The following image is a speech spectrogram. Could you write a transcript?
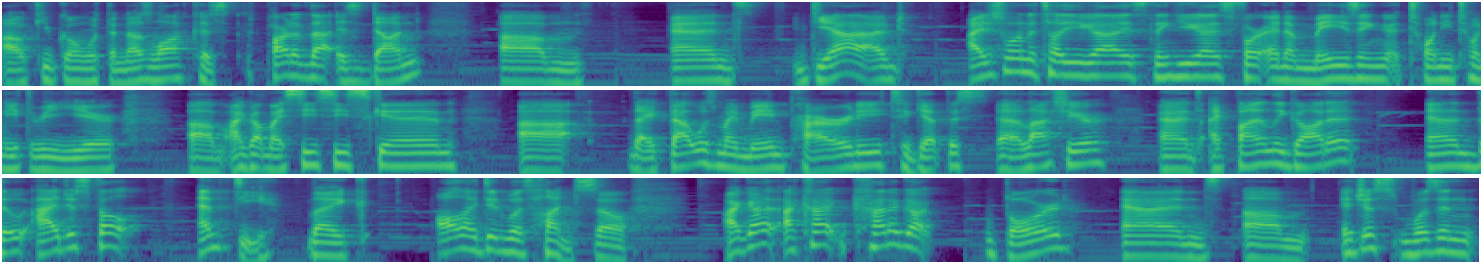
I'll keep going with the Nuzlocke because part of that is done. Um, and yeah, I I just want to tell you guys, thank you guys for an amazing 2023 year. Um, I got my CC skin. Uh, like that was my main priority to get this uh, last year, and I finally got it. And though I just felt empty, like all I did was hunt. So I got I kind of got bored, and um, it just wasn't.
